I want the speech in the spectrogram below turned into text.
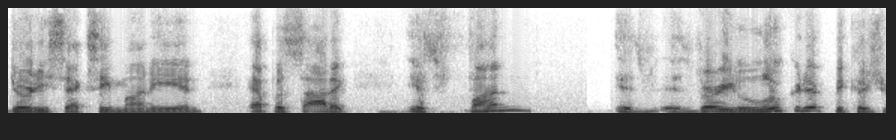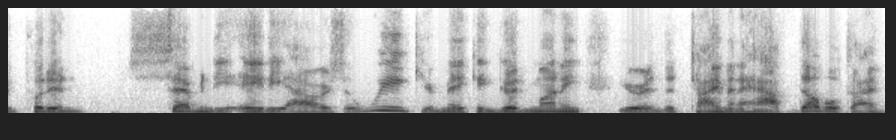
Dirty Sexy Money, and episodic. It's fun. It's, it's very lucrative because you put in 70, 80 hours a week. You're making good money. You're in the time and a half double time,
